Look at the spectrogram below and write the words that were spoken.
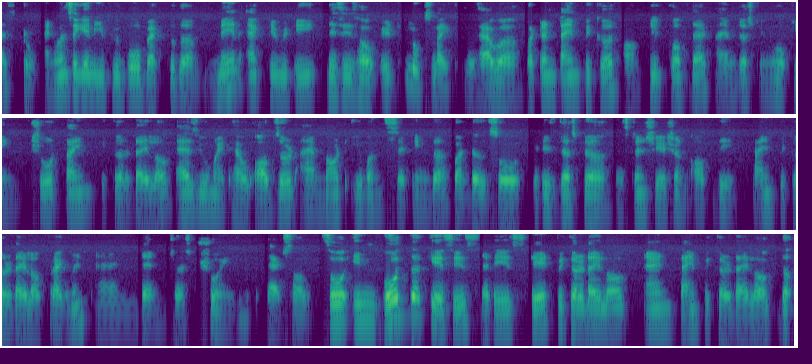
as true. And once again if you go back to the main activity this is how it looks like. You have a button time picker. On click of that i am just invoking show time picker dialog. As you might have observed i am not even setting the bundle. So it is just a instantiation of the time picker dialog fragment and then just showing it that's all. So in both the cases that is date picker dialog and time picker dialog the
